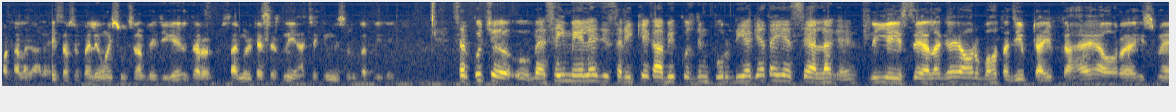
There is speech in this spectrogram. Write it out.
पता लगा रहे हैं। सबसे पहले वही सूचना भेजी गई, उधर साइमल्टेनियसली यहाँ चेकिंग भी शुरू कर दी गई। सर कुछ वैसे ही मेल है जिस तरीके का अभी कुछ दिन पूर्व दिया गया था या इससे अलग है नहीं ये इससे अलग है और बहुत अजीब टाइप का है और इसमें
